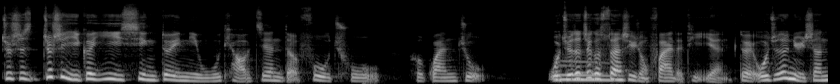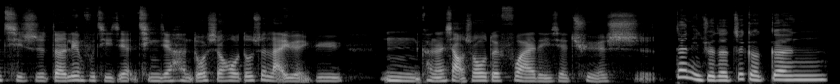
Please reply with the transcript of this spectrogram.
就是就是一个异性对你无条件的付出和关注，我觉得这个算是一种父爱的体验。对我觉得女生其实的恋父情节情节很多时候都是来源于，嗯，可能小时候对父爱的一些缺失。但你觉得这个跟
